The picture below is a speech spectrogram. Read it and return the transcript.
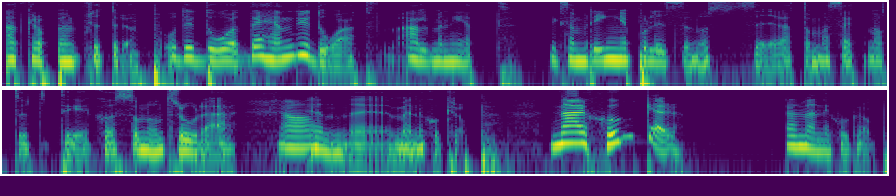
att kroppen flyter upp. Och det, då, det händer ju då att allmänhet liksom ringer polisen och säger att de har sett något ute till sjöss som de tror är Ja. en eh, människokropp. När sjunker en människokropp?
